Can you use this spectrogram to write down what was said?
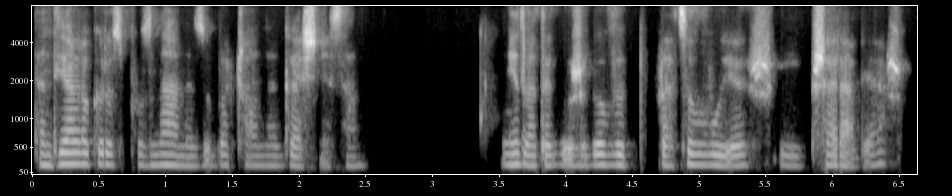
Ten dialog rozpoznany, zobaczony gaśnie sam. Nie dlatego, że go wypracowujesz i przerabiasz,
